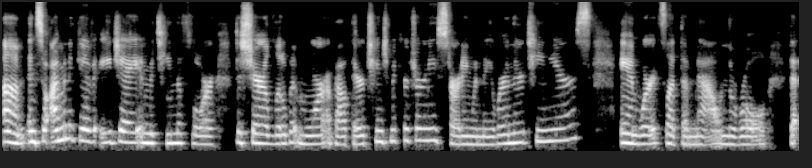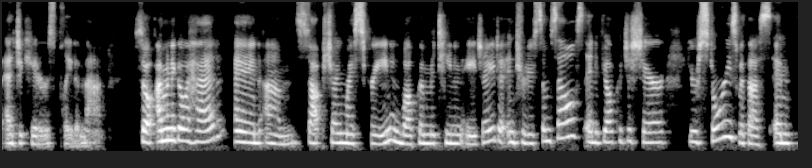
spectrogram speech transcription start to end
Um, and so I'm going to give AJ and Mateen the floor to share a little bit more about their changemaker journey, starting when they were in their teen years and where it's led them now and the role that educators played in that. So I'm going to go ahead and um, stop sharing my screen and welcome Mateen and AJ to introduce themselves. And if y'all could just share your stories with us and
